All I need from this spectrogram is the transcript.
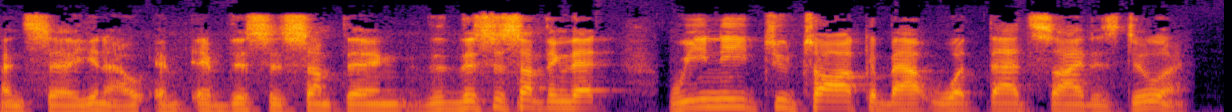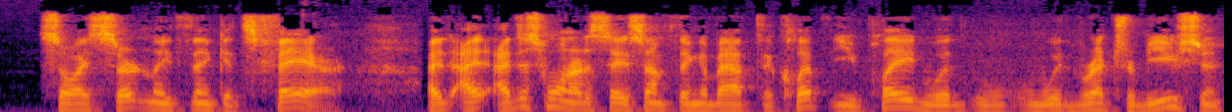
and say, you know, if, if this is something, this is something that we need to talk about what that side is doing. So I certainly think it's fair. I, I, just wanted to say something about the clip that you played with with retribution.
